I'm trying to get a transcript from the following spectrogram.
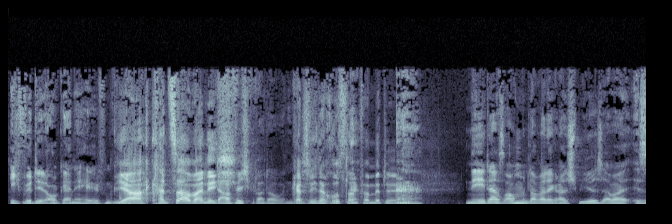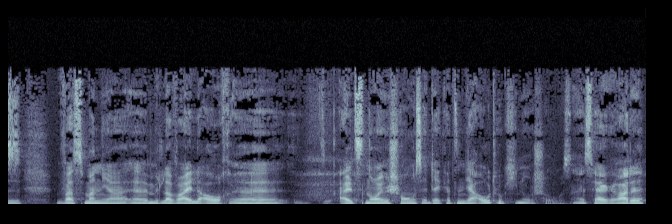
Ich würde dir auch gerne helfen. Kann- Ja, kannst du aber nicht. Darf ich gerade auch nicht. Kannst du mich nach Russland vermitteln? Nee, das ist auch mittlerweile gerade schwierig, aber es ist, was man ja äh, mittlerweile auch äh, als neue Chance entdeckt hat, sind ja Autokino-Shows. Ne? Ist ja gerade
